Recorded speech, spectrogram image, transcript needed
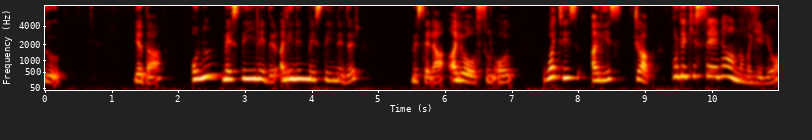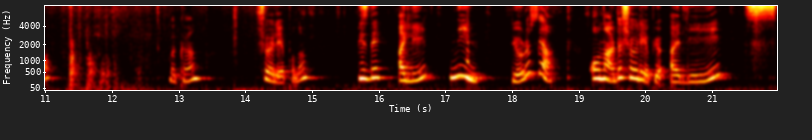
do? Ya da onun mesleği nedir? Ali'nin mesleği nedir? Mesela Ali olsun o What is Alice's job? Buradaki S ne anlama geliyor? Bakın. Şöyle yapalım. Bizde Ali'nin diyoruz ya. Onlar da şöyle yapıyor. Ali s.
